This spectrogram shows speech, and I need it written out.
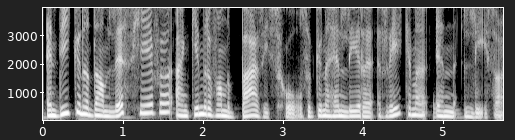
En die kunnen dan lesgeven aan kinderen van de basisschool. Ze kunnen hen leren rekenen en lezen.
